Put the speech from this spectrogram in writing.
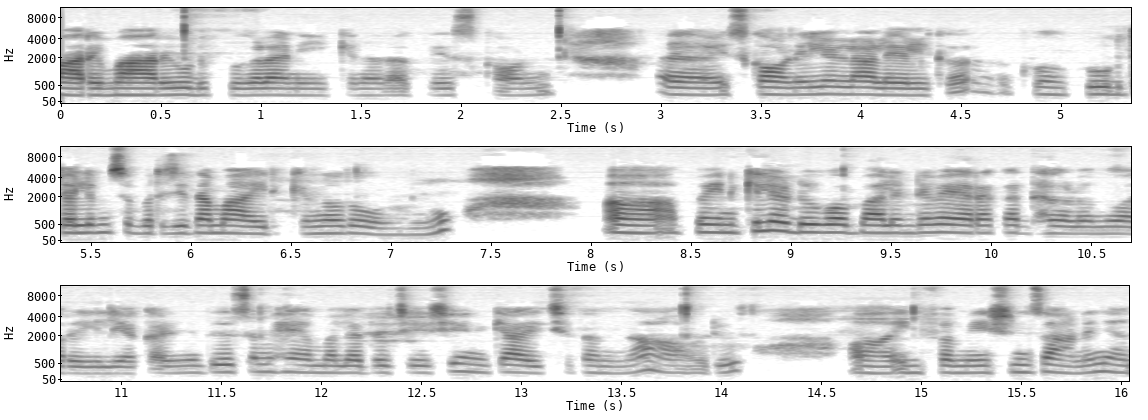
മാറി മാറി ഉടുപ്പുകൾ അണിയിക്കുന്നതൊക്കെ ഇസ്കോൺ ഇസ്കോണിലുള്ള ആളുകൾക്ക് കൂടുതലും സുപരിചിതമായിരിക്കും എന്ന് തോന്നുന്നു. അപ്പോൾ അപ്പൊ എനിക്ക് ലഡു ഗോപാലന്റെ വേറെ കഥകളൊന്നും അറിയില്ല. കഴിഞ്ഞ ദിവസം ഹേമലത ചേച്ചി എനിക്ക് അയച്ചു തന്ന ആ ഒരു ഇൻഫർമേഷൻസ് ആണ് ഞാൻ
